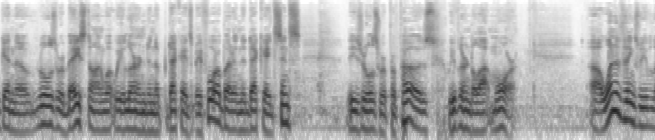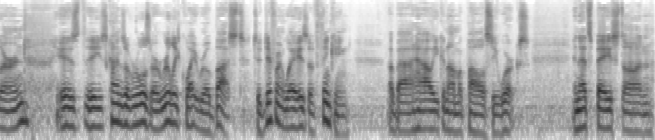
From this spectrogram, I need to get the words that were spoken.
Again, the rules were based on what we learned in the decades before, but in the decades since these rules were proposed, we've learned a lot more. Uh, one of the things we've learned is these kinds of rules are really quite robust to different ways of thinking about how economic policy works. And that's based on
